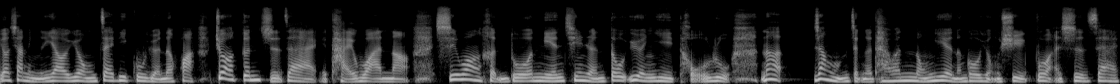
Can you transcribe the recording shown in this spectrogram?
要像你们要用在地雇员的话，就要根植在台湾呢、啊。希望很多年轻人都愿意投入。那。让我们整个台湾农业能够永续，不管是在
